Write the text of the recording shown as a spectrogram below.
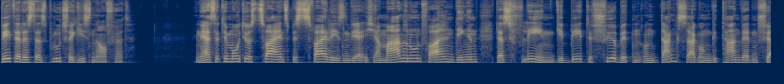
bete, dass das Blutvergießen aufhört. In 1. Timotheus 2, 1 bis 2 lesen wir, ich ermahne nun vor allen Dingen, dass Flehen, Gebete, Fürbitten und Danksagungen getan werden für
